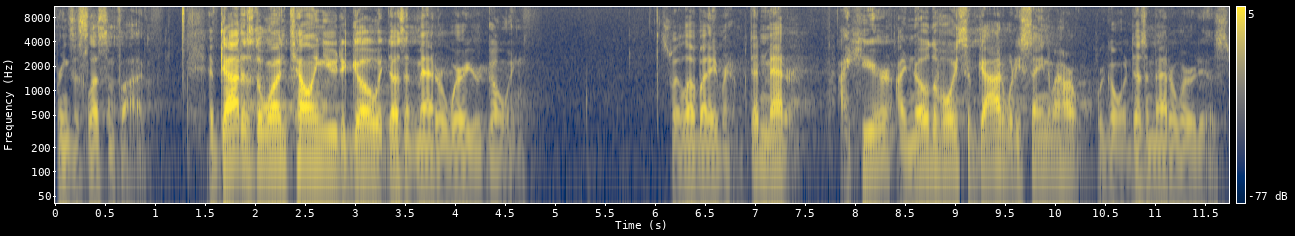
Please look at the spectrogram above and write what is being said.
Brings us lesson five. If God is the one telling you to go, it doesn't matter where you're going. That's what I love about Abraham. It doesn't matter. I hear, I know the voice of God, what he's saying to my heart, we're going. It doesn't matter where it is.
